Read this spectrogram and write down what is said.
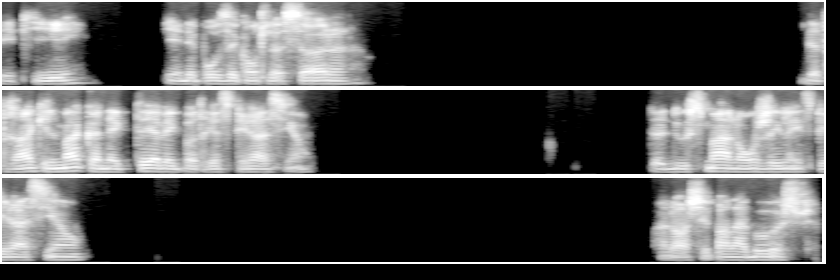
les pieds bien déposés contre le sol, de tranquillement connecter avec votre respiration, de doucement allonger l'inspiration, relâcher par la bouche.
